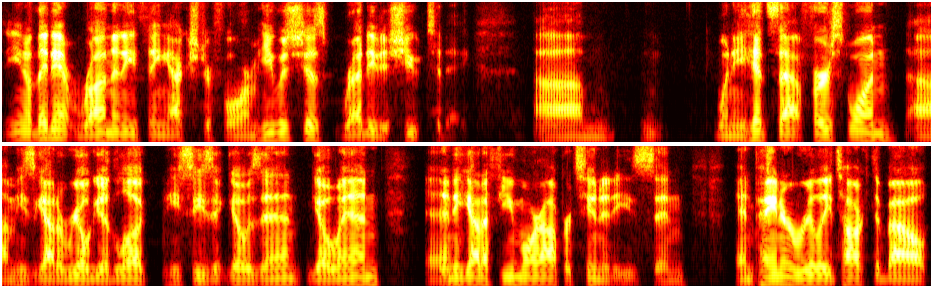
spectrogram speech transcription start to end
you know they didn't run anything extra for him. He was just ready to shoot today. Um, when he hits that first one, um, he's got a real good look. He sees it goes in, go in, and he got a few more opportunities. And And Painter really talked about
